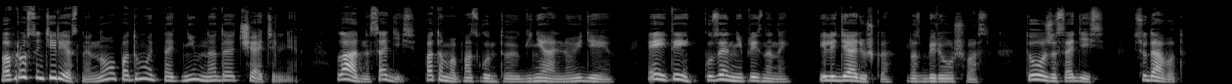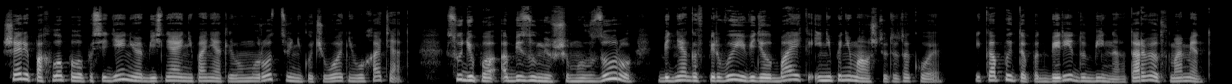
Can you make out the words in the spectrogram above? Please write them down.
Вопрос интересный, но подумать над ним надо тщательнее. Ладно, садись, потом обмозгуем твою гениальную идею. Эй, ты, кузен непризнанный. Или дядюшка, разберешь вас. Тоже садись. Сюда вот. Шерри похлопала по сиденью, объясняя непонятливому родственнику, чего от него хотят. Судя по обезумевшему взору, бедняга впервые видел байк и не понимал, что это такое. И копыта подбери, дубина, оторвет в момент.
